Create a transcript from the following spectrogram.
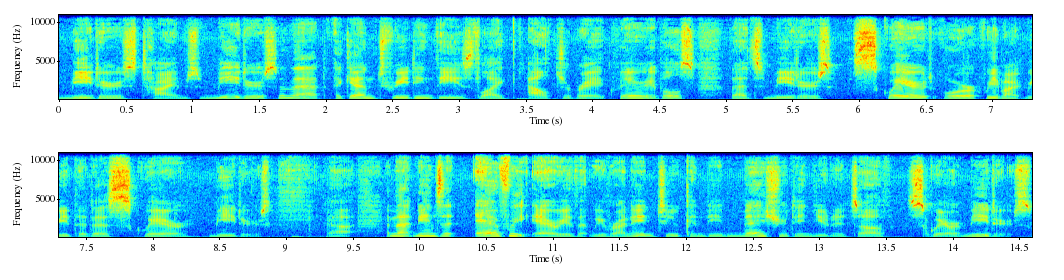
meters times meters, and that, again, treating these like algebraic variables, that's meters squared, or we might read that as square meters. Uh, and that means that every area that we run into can be measured in units of square meters.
